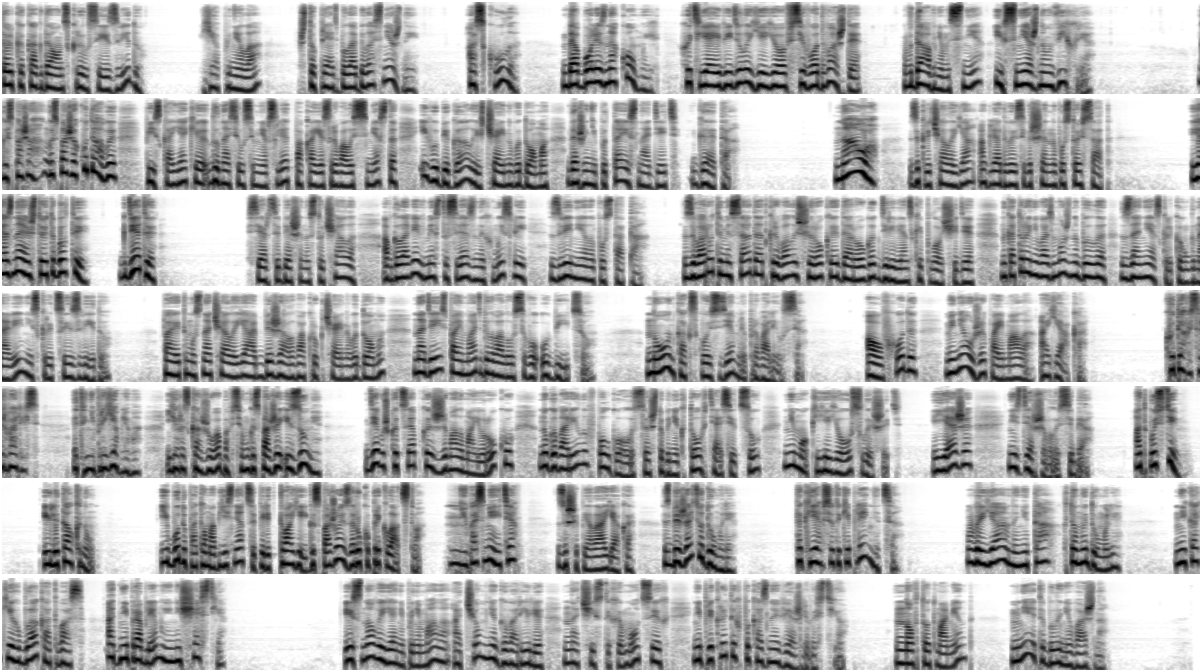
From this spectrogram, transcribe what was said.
Только когда он скрылся из виду, я поняла, что прядь была белоснежной, а скула — да более знакомой, хоть я и видела ее всего дважды — в давнем сне и в снежном вихре — «Госпожа, госпожа, куда вы?» Писк Аяки доносился мне вслед, пока я срывалась с места и выбегала из чайного дома, даже не пытаясь надеть гетто. «Нао!» — закричала я, оглядывая совершенно пустой сад. «Я знаю, что это был ты. Где ты?» Сердце бешено стучало, а в голове вместо связанных мыслей звенела пустота. За воротами сада открывалась широкая дорога к деревенской площади, на которой невозможно было за несколько мгновений скрыться из виду. Поэтому сначала я оббежала вокруг чайного дома, надеясь поймать беловолосого убийцу. Но он как сквозь землю провалился. А у входа меня уже поймала Аяка. «Куда вы сорвались? Это неприемлемо. Я расскажу обо всем госпоже Изуми». Девушка цепко сжимала мою руку, но говорила в полголоса, чтобы никто в Тясицу не мог ее услышать. Я же не сдерживала себя. «Отпусти! Или толкну. И буду потом объясняться перед твоей госпожой за рукоприкладство». «Не посмейте!» — зашипела Аяка. «Сбежать удумали?» «Так я все-таки пленница. Вы явно не та, кто мы думали. Никаких благ от вас, одни проблемы и несчастья. И снова я не понимала, о чем мне говорили на чистых эмоциях, не прикрытых показной вежливостью. Но в тот момент мне это было неважно.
